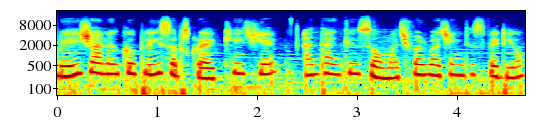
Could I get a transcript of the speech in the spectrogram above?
मेरी चैनल को प्लीज़ सब्सक्राइब कीजिए। And thank you so much for watching this video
